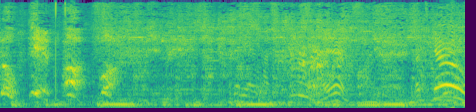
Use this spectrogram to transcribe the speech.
Don't give a fuck. Man. Let's go.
